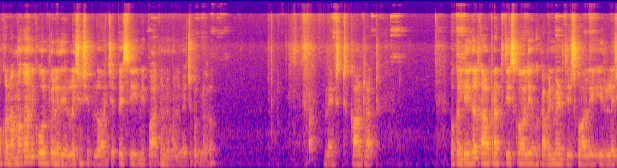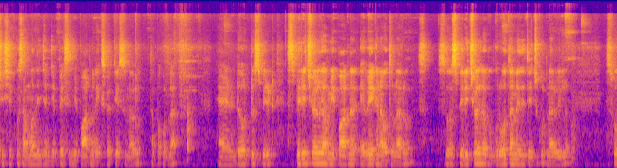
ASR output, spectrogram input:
ఒక నమ్మకాన్ని కోల్పోలేదు ఈ రిలేషన్షిప్లో అని చెప్పేసి మీ పార్ట్నర్ మిమ్మల్ని మెచ్చుకుంటున్నారు. Next contract. ఒక లీగల్ కాంట్రాక్ట్ తీసుకోవాలి ఒక కమిట్మెంట్ తీసుకోవాలి ఈ రిలేషన్షిప్కు సంబంధించి అని చెప్పేసి మీ పార్ట్నర్ ఎక్స్పెక్ట్ చేస్తున్నారు. తప్పకుండా. And door to spirit. స్పిరిచువల్గా మీ పార్ట్నర్ అవేకన్ అవుతున్నారు. సో స్పిరిచువల్గా ఒక గ్రోత్ అనేది తెచ్చుకుంటున్నారు వీళ్ళు. So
